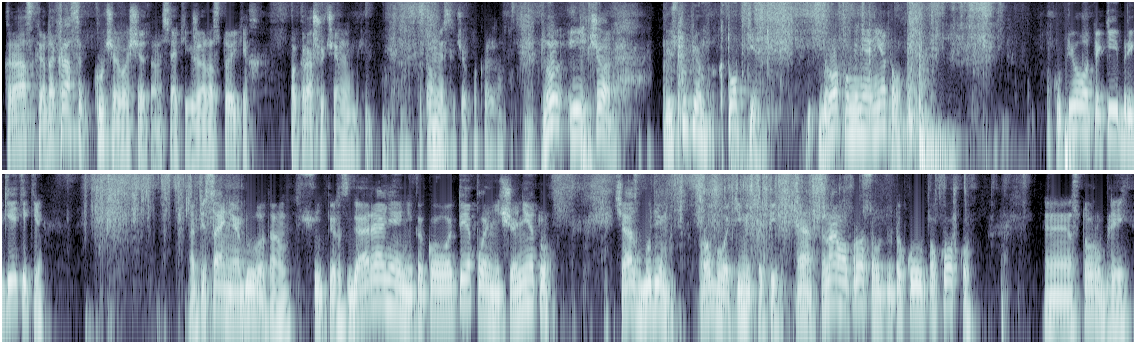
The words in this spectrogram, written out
краска, да красок куча вообще там всяких жаростойких покрашу чем-нибудь. Потом, если что, покажу. Ну и что, приступим к топке. Дров у меня нету. Купил вот такие брикетики. Описание было там супер сгорание, никакого пепла, ничего нету. Сейчас будем пробовать ими топить. А, цена вопроса вот за такую упаковку 100 э, рублей.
